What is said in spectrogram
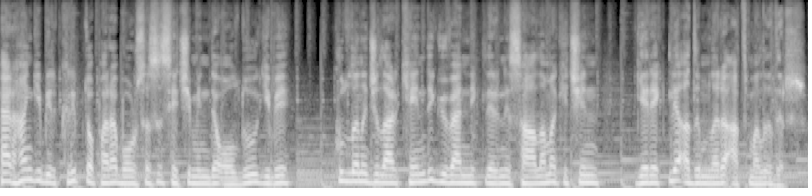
herhangi bir kripto para borsası seçiminde olduğu gibi kullanıcılar kendi güvenliklerini sağlamak için gerekli adımları atmalıdır.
